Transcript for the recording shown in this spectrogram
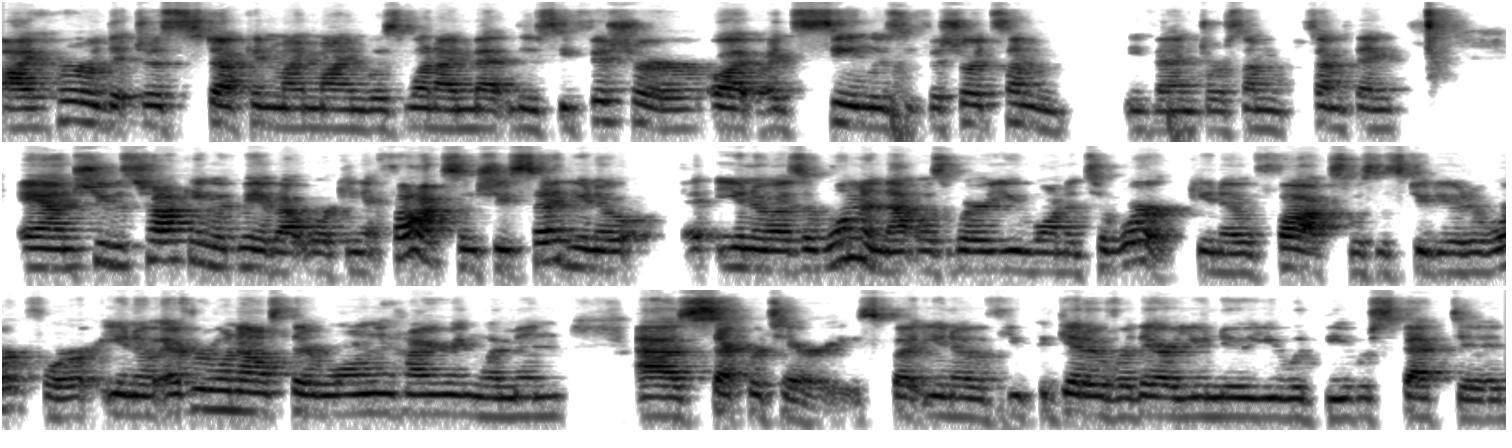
I heard that just stuck in my mind was when I met Lucy Fisher, or I'd seen Lucy Fisher at some event or some something, and she was talking with me about working at Fox, and she said, you know, you know, as a woman, that was where you wanted to work. You know, Fox was the studio to work for. You know, everyone else there were only hiring women as secretaries, but you know, if you could get over there, you knew you would be respected,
